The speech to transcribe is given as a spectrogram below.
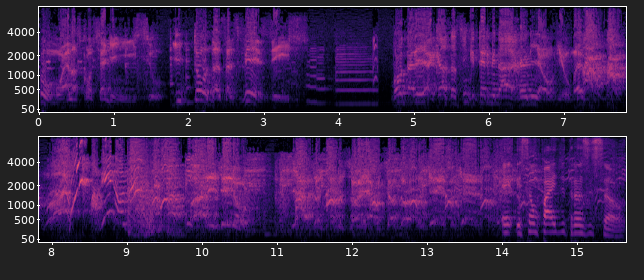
Como elas conseguem isso? E todas as vezes? Voltarei a casa assim que terminar a reunião, Vilma. Dino, não! Pare, Dino! Nada, sou eu, seu dono, Dino, Dino! Esse é um pai de transição.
